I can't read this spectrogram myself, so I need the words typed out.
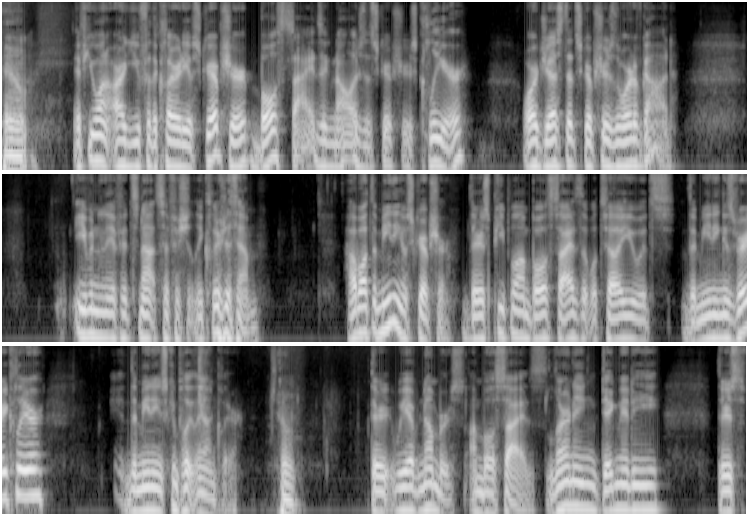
yeah. If you want to argue for the clarity of Scripture, both sides acknowledge that Scripture is clear or just that Scripture is the Word of God, even if it's not sufficiently clear to them. How about the meaning of Scripture? There's people on both sides that will tell you it's the meaning is very clear, the meaning is completely unclear. Yeah. There, we have numbers on both sides: learning, dignity. There's,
